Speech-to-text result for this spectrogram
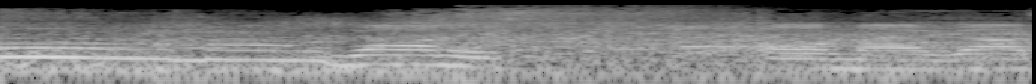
Oh my god. Oh my god.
